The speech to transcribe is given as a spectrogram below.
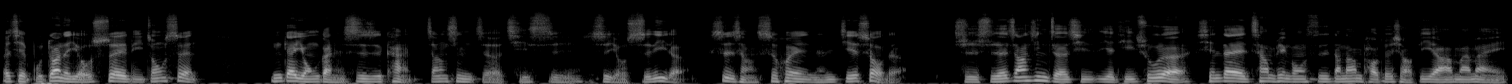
而且不断的游说李宗盛，应该勇敢的试试看。张信哲其实是有实力的，市场是会能接受的。此时的张信哲其实也提出了先在唱片公司当当跑腿小弟啊，买买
